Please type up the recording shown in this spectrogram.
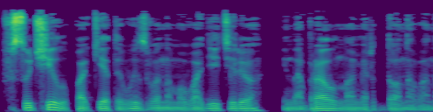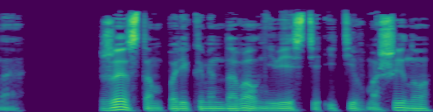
всучил пакеты вызванному водителю и набрал номер Донована. Жестом порекомендовал невесте идти в машину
